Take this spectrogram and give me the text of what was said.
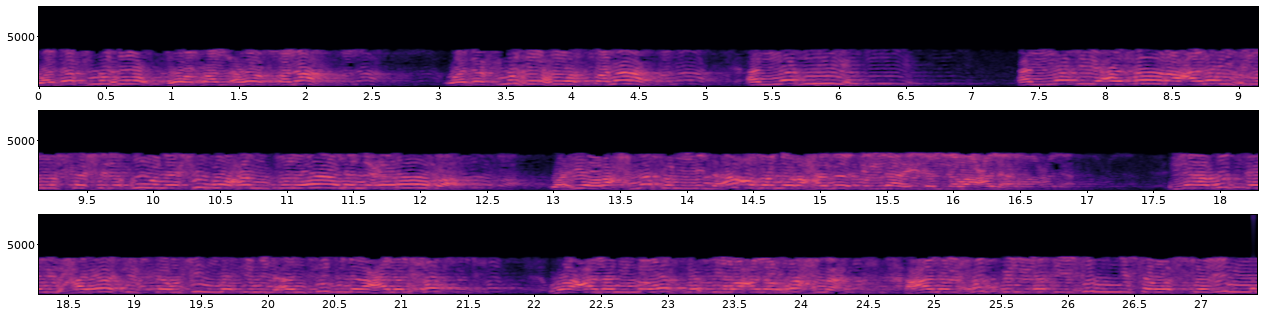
ودفنه هو الطلاق. ودفنه هو الطلاق. الذي الذي أثار عليه المستشرقون شبها طوالا عراضا وهي رحمة من أعظم رحمات الله جل وعلا. لا بد للحياة الزوجية من أن تبنى على الحب وعلى المودة وعلى الرحمة على الحب الذي دنس واستغل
